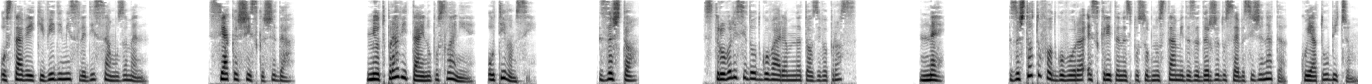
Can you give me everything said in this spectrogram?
оставяйки видими следи само за мен. Сякаш искаше да. Ми отправи тайно послание. Отивам си. Защо? Струва ли си да отговарям на този въпрос? Не. Защото в отговора е скрита неспособността ми да задържа до себе си жената, която обичам.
